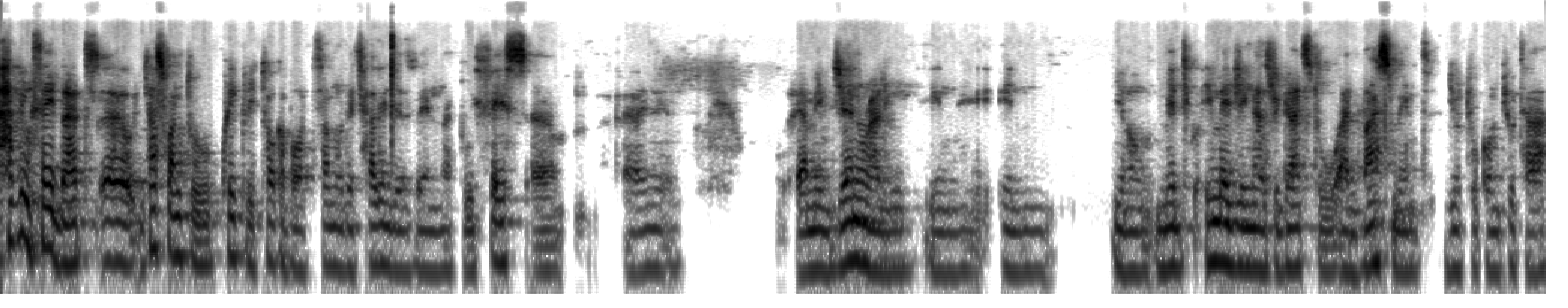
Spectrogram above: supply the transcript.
having said that, uh, just want to quickly talk about some of the challenges then that we face. Um, uh, I mean, generally in in you know medical imaging as regards to advancement due to computer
